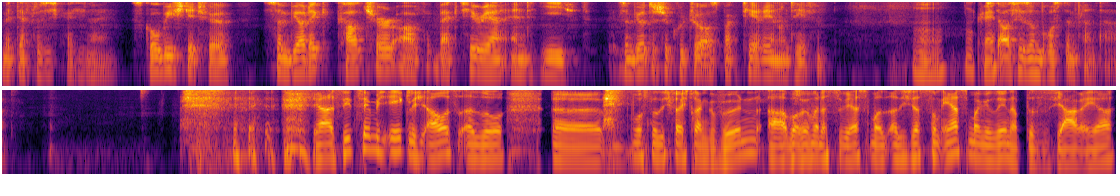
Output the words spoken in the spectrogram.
mit der Flüssigkeit hinein. SCOBY steht für Symbiotic Culture of Bacteria and Yeast. Symbiotische Kultur aus Bakterien und Hefen. Mhm, okay. Sieht aus wie so ein Brustimplantat. ja, es sieht ziemlich eklig aus, also äh, muss man sich vielleicht dran gewöhnen, aber wenn man das zum ersten Mal, als ich das zum ersten Mal gesehen habe, das ist Jahre her,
